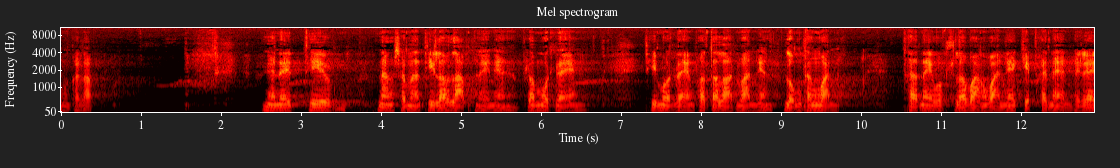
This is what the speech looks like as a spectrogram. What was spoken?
มันก็หลับงั้นในที่นั่งสมาธิแล้วหลับอะไรเนี้ยเพราะหมดแรง ที่หมดแรงเพราะตลอดวันเนี้ยหลงทั้งวัน ถ้าในระหว่างวันเนี้ยเก็บคะแนนไปเรื่อย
